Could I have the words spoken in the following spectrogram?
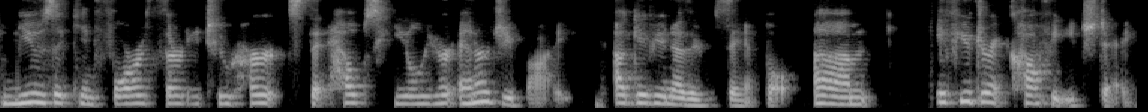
music in 432 hertz that helps heal your energy body. I'll give you another example. Um, if you drink coffee each day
